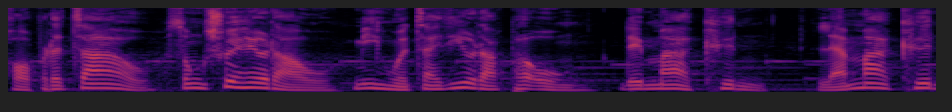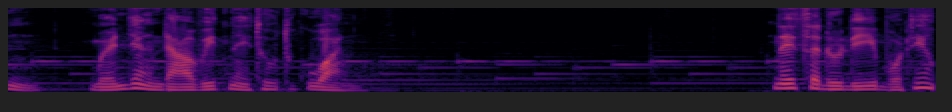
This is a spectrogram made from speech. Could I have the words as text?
ขอพระเจ้าทรงช่วยให้เรามีหัวใจที่รักพระองค์ได้มากขึ้นและมากขึ้นเหมือนอย่างดาวิดในทุกๆวัน ในสดุดีบทที่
